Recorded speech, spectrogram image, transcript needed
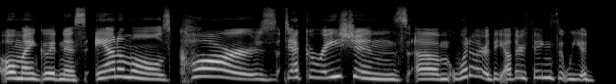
Oh my goodness. Animals, cars, decorations. Um, what are the other things that we ad-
